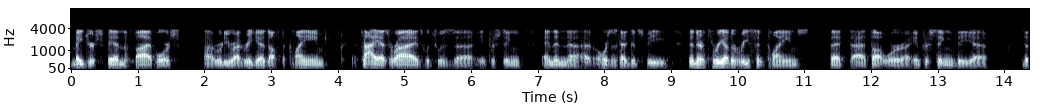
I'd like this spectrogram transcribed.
Major Spin, the five horse, uh, Rudy Rodriguez off the claim. Saez rides, which was uh, interesting and then uh, horses got good speed. Then there are three other recent claims that I thought were uh, interesting. The uh, the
